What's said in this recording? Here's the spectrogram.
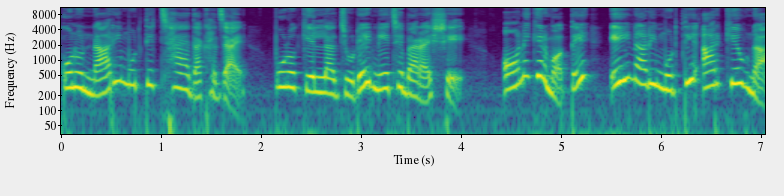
কোনো নারী মূর্তির ছায়া দেখা যায়, পুরো কেল্লা জুড়ে নেচে বেড়ায় সে। অনেকের মতে এই নারী মূর্তি আর কেউ না,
